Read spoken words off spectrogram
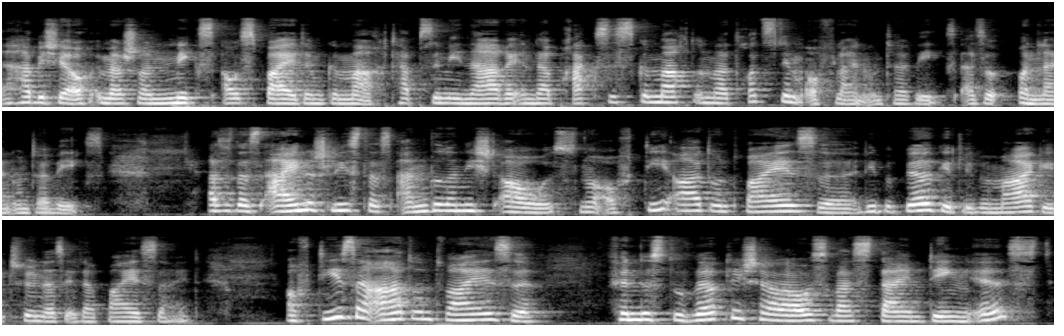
habe ich ja auch immer schon nichts aus beidem gemacht, habe Seminare in der Praxis gemacht und war trotzdem offline unterwegs, also online unterwegs. Also das eine schließt das andere nicht aus, nur auf die Art und Weise, liebe Birgit, liebe Margit, schön, dass ihr dabei seid, auf diese Art und Weise findest du wirklich heraus, was dein Ding ist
